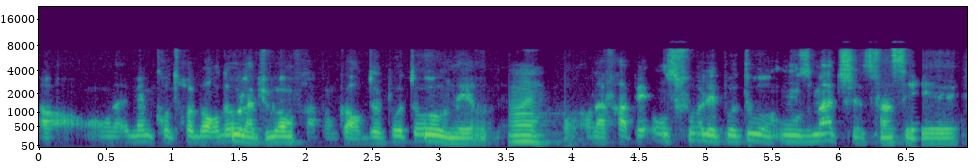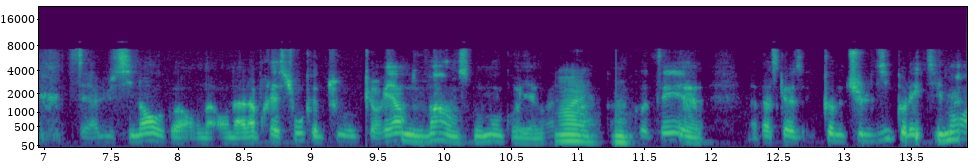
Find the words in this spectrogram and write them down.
on a, même contre Bordeaux, là, tu vois, on frappe encore deux poteaux. On, est, on, a frappé 11 fois les poteaux en 11 matchs. Enfin, c'est hallucinant. Quoi. On a, on a l'impression que, tout, que rien ne va en ce moment. Quoi. Il y a vraiment un, côté. Euh, parce que, comme tu le dis, collectivement,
